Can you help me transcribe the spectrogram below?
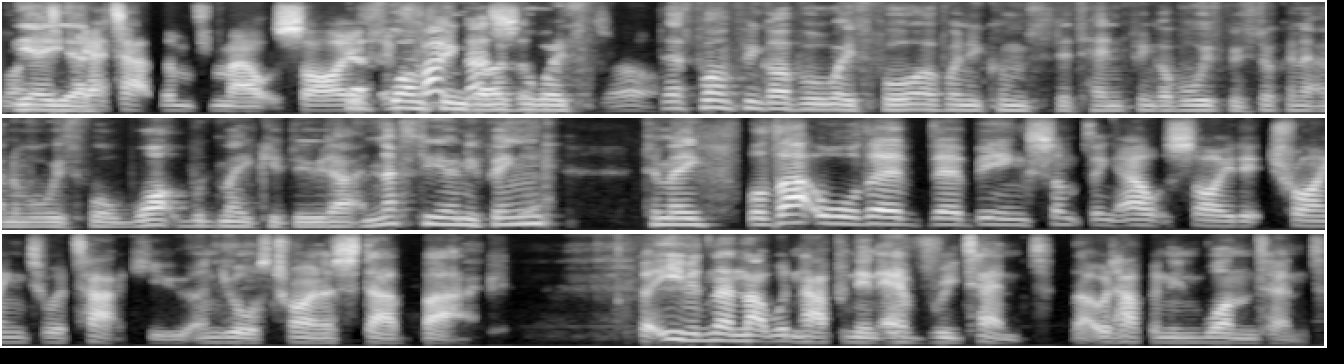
trying yeah, to yeah. get at them from outside. That's In one fact, thing that's I've always- well. That's one thing I've always thought of when it comes to the tent thing. I've always been stuck on that, and I've always thought, what would make you do that? And that's the only thing to me. Well, that or there there being something outside it trying to attack you, and yours trying to stab back. But even then, that wouldn't happen in every tent. That would happen in one tent.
